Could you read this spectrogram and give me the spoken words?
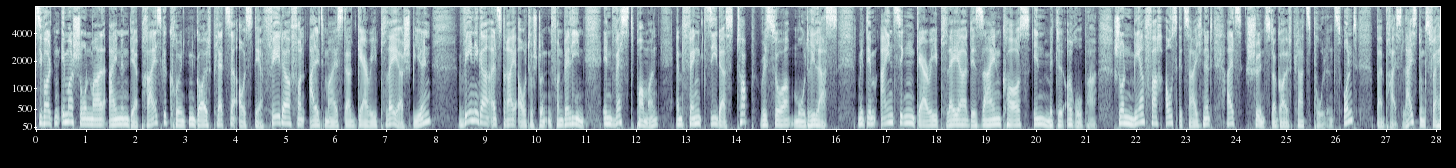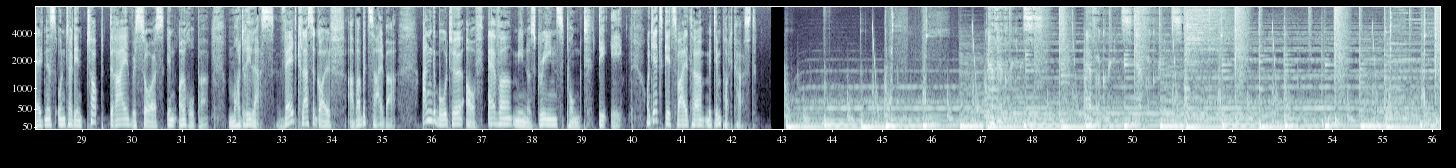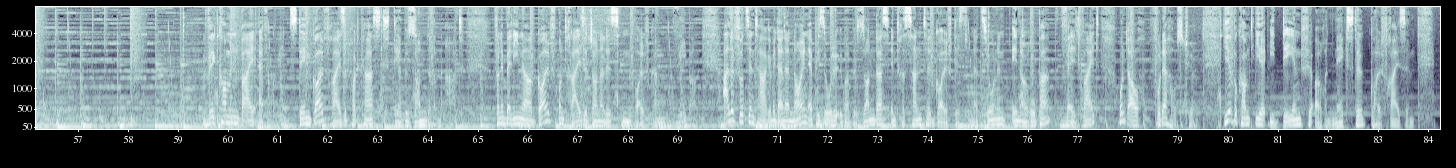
Sie wollten immer schon mal einen der preisgekrönten Golfplätze aus der Feder von Altmeister Gary Player spielen – weniger als drei Autostunden von Berlin. In Westpommern empfängt sie das Top Resort Modrilas mit dem einzigen Gary Player Design Course in Mitteleuropa. Schon mehrfach ausgezeichnet als schönster Golfplatz Polens und beim Preis-Leistungs-Verhältnis unter den Top drei Resorts in Europa. Modrilas. Weltklasse Golf, aber bezahlbar. Angebote auf ever-greens.de. Und jetzt geht's weiter mit dem Podcast. Evergreens. Evergreens. Evergreens. Willkommen bei Evergreens, dem Golfreise-Podcast der besonderen Art von dem Berliner Golf- und Reisejournalisten Wolfgang Weber. Alle 14 Tage mit einer neuen Episode über besonders interessante Golfdestinationen in Europa, weltweit und auch vor der Haustür. Hier bekommt ihr Ideen für eure nächste Golfreise.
